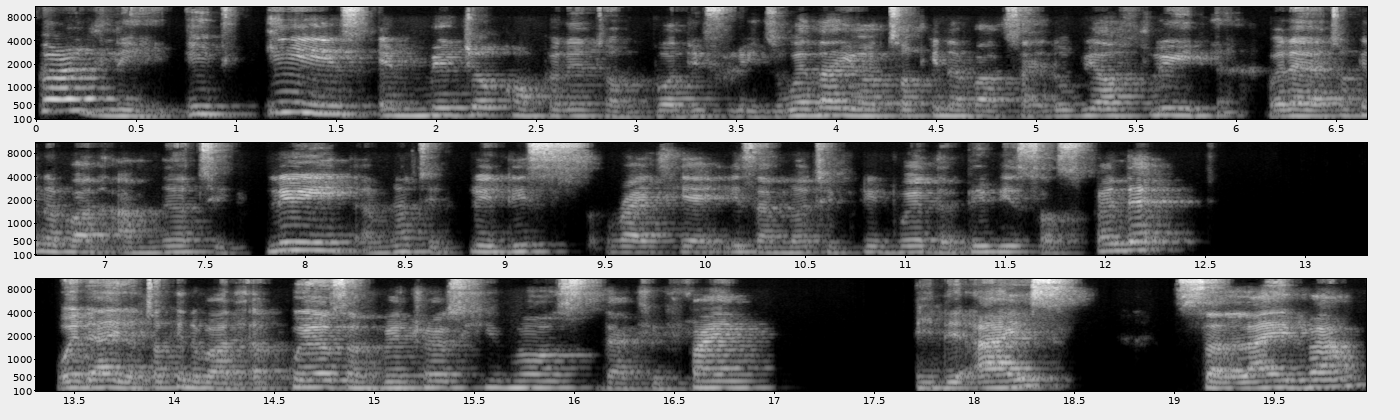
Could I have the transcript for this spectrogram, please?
Thirdly, it is a major component of body fluids, whether you're talking about synovial fluid, whether you're talking about amniotic fluid, amniotic fluid, this right here is amniotic fluid where the baby is suspended, whether you're talking about aqueous and vitreous humors that you find in the eyes, saliva,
